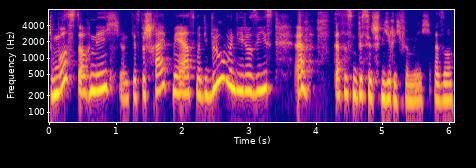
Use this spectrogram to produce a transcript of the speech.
du musst doch nicht. Und jetzt beschreib mir erstmal die Blumen, die du siehst. Äh, das ist ein bisschen schwierig für mich. Also,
